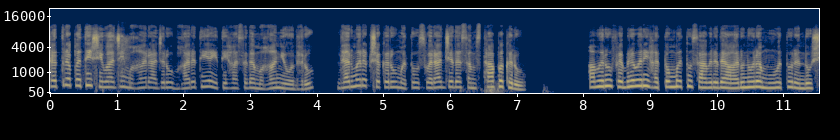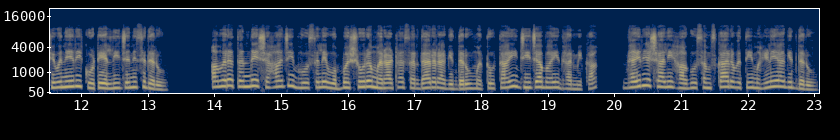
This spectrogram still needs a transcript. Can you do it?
ಛತ್ರಪತಿ ಶಿವಾಜಿ ಮಹಾರಾಜರು ಭಾರತೀಯ ಇತಿಹಾಸದ ಮಹಾನ್ ಯೋಧರು, ಧರ್ಮರಕ್ಷಕರು ಮತ್ತು ಸ್ವರಾಜ್ಯದ ಸಂಸ್ಥಾಪಕರು. ಅವರು ಫೆಬ್ರವರಿ ಹತ್ತೊಂಬತ್ತು ಸಾವಿರದ ಆರುನೂರ ಮೂವತ್ತು ರಂದು ಶಿವನೇರಿ ಕೋಟೆಯಲ್ಲಿ ಜನಿಸಿದರು. ಅವರ ತಂದೆ ಶಹಾಜಿ ಭೋಸಲೆ ಒಬ್ಬ ಶೂರ ಮರಾಠ ಸರ್ದಾರರಾಗಿದ್ದರು ಮತ್ತು ತಾಯಿ ಜೀಜಾಬಾಯಿ ಧಾರ್ಮಿಕ, ಧೈರ್ಯಶಾಲಿ ಹಾಗೂ ಸಂಸ್ಕಾರವತಿ ಮಹಿಳೆಯಾಗಿದ್ದರು.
